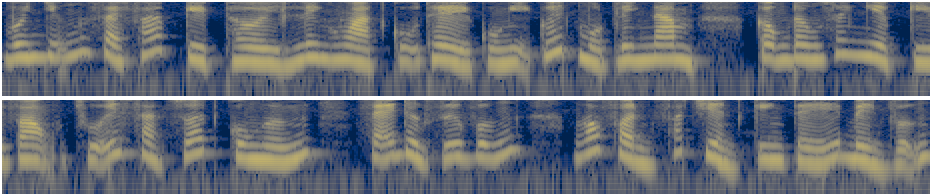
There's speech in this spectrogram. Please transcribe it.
với những giải pháp kịp thời, linh hoạt cụ thể của Nghị quyết 105, cộng đồng doanh nghiệp kỳ vọng chuỗi sản xuất cung ứng sẽ được giữ vững, góp phần phát triển kinh tế bền vững.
